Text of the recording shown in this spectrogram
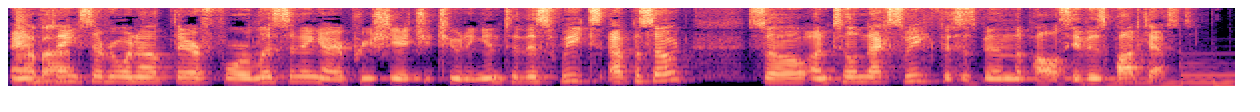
And Bye-bye. thanks everyone out there for listening. I appreciate you tuning into this week's episode. So until next week, this has been the PolicyViz podcast.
